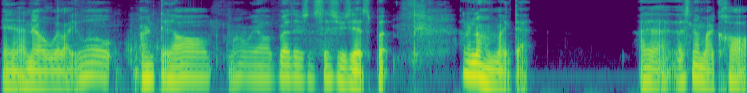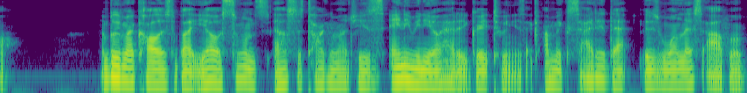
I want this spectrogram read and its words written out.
And I know we're like, well, aren't they all, aren't we all brothers and sisters? Yes, but I don't know him like that. I, that's not my call. I believe my call is to be like, yo, someone else is talking about Jesus. Andy Mineo had a great tweet. He's like, I'm excited that there's one less album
